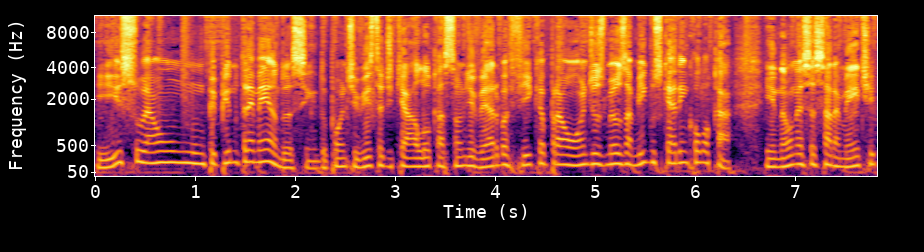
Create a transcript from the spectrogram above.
E isso é um, um pepino tremendo, assim, do ponto de vista de que a alocação de verba fica para onde os meus amigos querem colocar e não necessariamente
